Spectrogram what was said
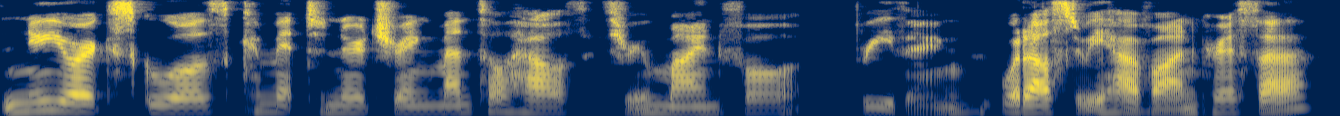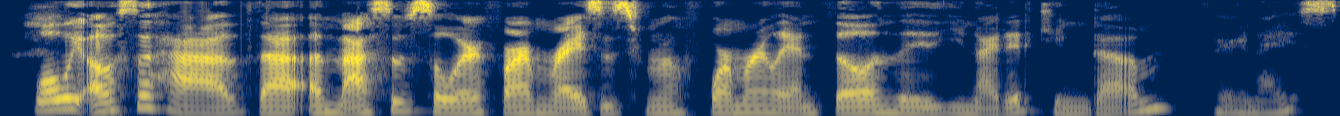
New York schools commit to nurturing mental health through mindful breathing. What else do we have on, Karissa? Well, we also have that a massive solar farm rises from a former landfill in the United Kingdom. Very nice.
